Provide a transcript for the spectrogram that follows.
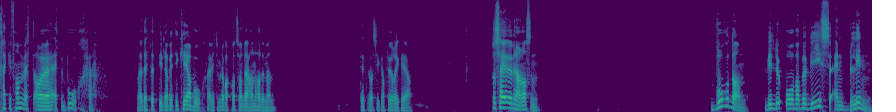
trekker fram et, uh, et bord. Med dette et bilde av et Ikea-bord. Jeg vet ikke om det var akkurat sånn det han hadde, men dette var sikkert før Ikea. Så sier Øyvind Andersen Hvordan vil du overbevise en blind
